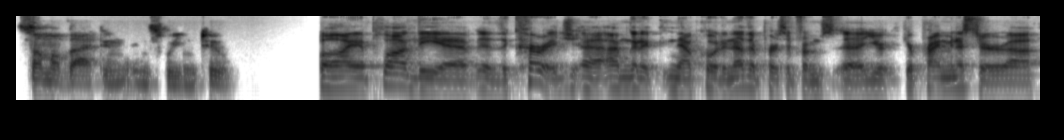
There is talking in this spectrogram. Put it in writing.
some of that in, in Sweden too. Well, I applaud the uh, the courage. Uh, I'm going to now quote another person from uh, your your prime minister. Uh,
